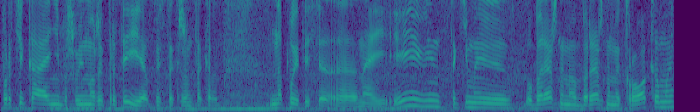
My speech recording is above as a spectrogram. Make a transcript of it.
протікає, ніби що він може прийти і якось так, так напитися е, неї. І він такими обережними, обережними кроками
